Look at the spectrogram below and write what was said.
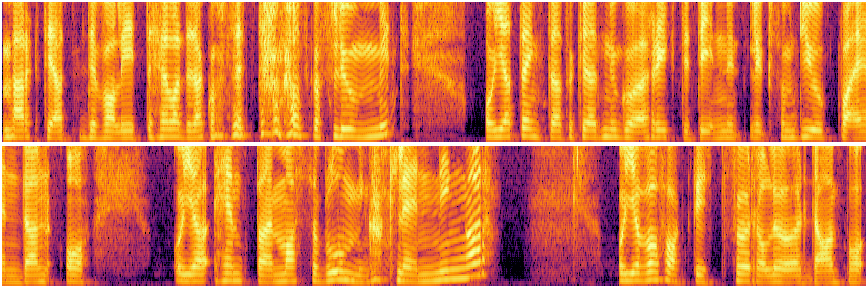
märkte jag att det var lite, hela det där konceptet var ganska flummigt. Och jag tänkte att, okay, att nu går jag riktigt in i liksom djupa ändan och, och jag hämtade en massa blommiga klänningar. Och jag var faktiskt förra lördagen på,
